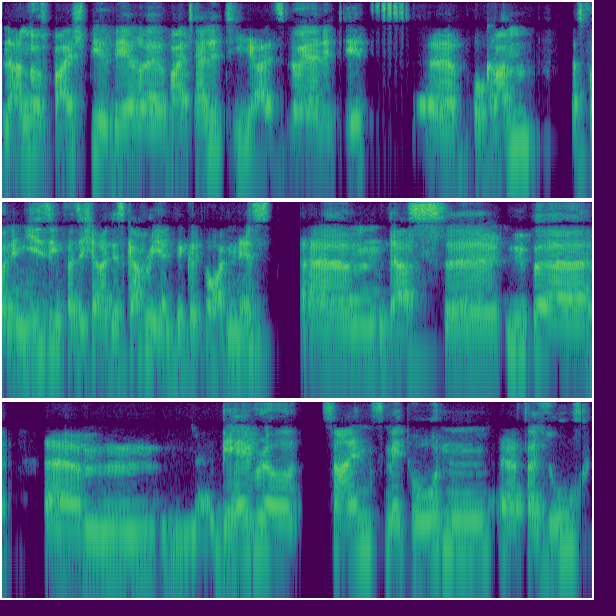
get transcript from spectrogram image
ein anderes Beispiel wäre Vitality als Loyalitätsprogramm, äh, das von dem hiesigen Versicherer Discovery entwickelt worden ist, ähm, das äh, über ähm, Behavioral Science Methoden äh, versucht,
